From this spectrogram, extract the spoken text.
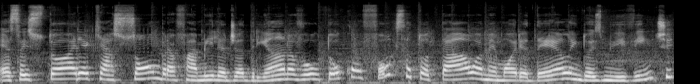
Essa história que assombra a família de Adriana voltou com força total à memória dela em 2020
